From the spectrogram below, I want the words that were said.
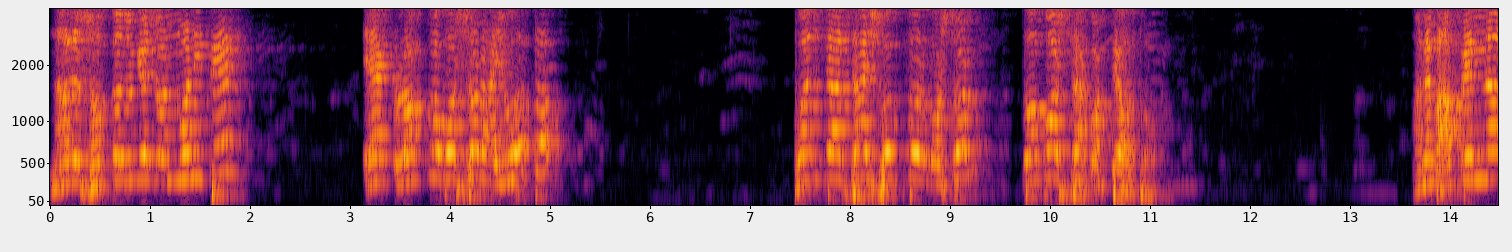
নাহলে সত্য যুগে জন্ম নিতেন এক লক্ষ বছর আয়ু হতো। পঞ্চাশ ষাট সত্তর বছর তপস্যা করতে হতো। মানে ভাববেন না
